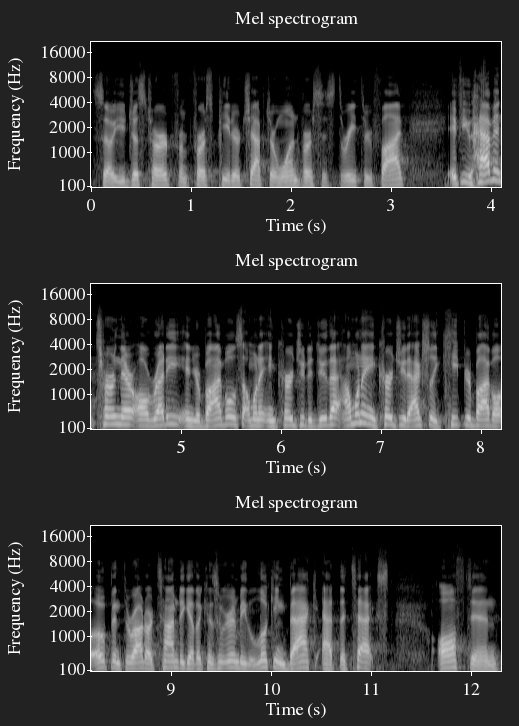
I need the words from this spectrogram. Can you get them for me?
So you just heard from 1 Peter chapter 1 verses 3 through 5. If you haven't turned there already in your Bibles, I want to encourage you to do that. I want to encourage you to actually keep your Bible open throughout our time together because we're going to be looking back at the text often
